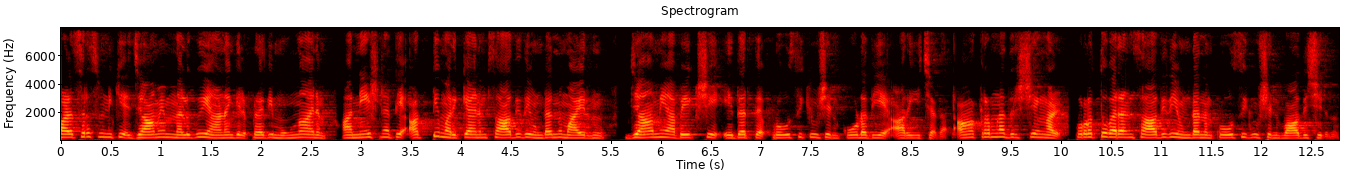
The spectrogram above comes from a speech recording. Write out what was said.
പൾസർ സുനിക്ക് ജാമ്യം നൽകുകയാണെങ്കിൽ പ്രതി മുങ്ങാനും അന്വേഷണത്തെ അട്ടിമറിക്കാനും സാധ്യതയുണ്ടെന്നുമായിരുന്നു ജാമ്യാപേക്ഷയെ എതിർത്ത് പ്രോസിക്യൂഷൻ കോടതിയെ അറിയിച്ചത്. ആക്രമണ ദൃശ്യങ്ങൾ പുറത്തുവരാൻ സാധ്യതയുണ്ടെന്നും പ്രോസിക്യൂഷൻ വാദിച്ചിരുന്നു.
